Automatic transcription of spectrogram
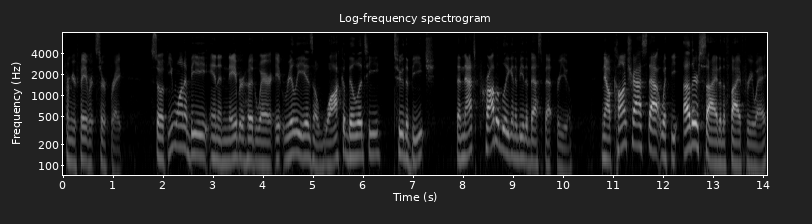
from your favorite surf break. So if you want to be in a neighborhood where it really is a walkability to the beach, then that's probably going to be the best bet for you. Now contrast that with the other side of the 5 freeway.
